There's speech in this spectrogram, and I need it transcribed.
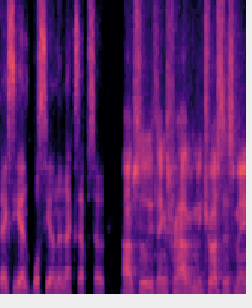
thanks again. We'll see you on the next episode. Absolutely. Thanks for having me. Trust us, man.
